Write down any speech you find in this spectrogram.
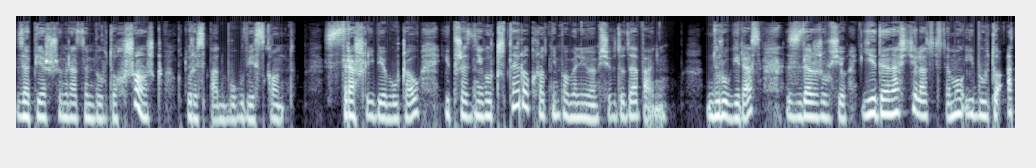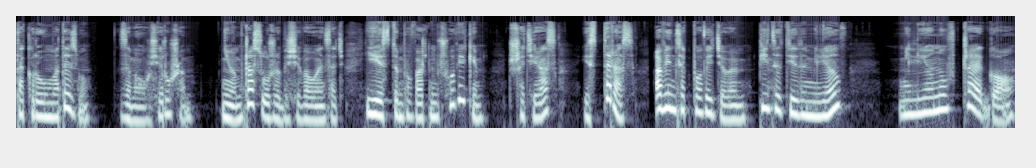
Za pierwszym razem był to chrząszcz, który spadł Bóg wie skąd. Straszliwie buczał i przez niego czterokrotnie pomyliłem się w dodawaniu. Drugi raz zdarzył się 11 lat temu i był to atak reumatyzmu. Za mało się ruszam. Nie mam czasu, żeby się wałęsać i jestem poważnym człowiekiem. Trzeci raz jest teraz. A więc jak powiedziałem, 501 milionów? Milionów czego?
